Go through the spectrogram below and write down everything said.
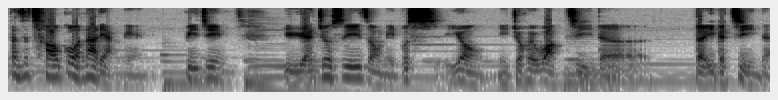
但是超过那两年，毕竟语言就是一种你不使用你就会忘记的的一个技能，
